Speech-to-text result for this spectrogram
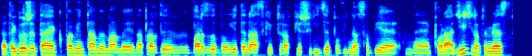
Dlatego, że tak jak pamiętamy, mamy naprawdę bardzo dobrą jedenastkę, która w pierwszej lidze powinna sobie e, poradzić. Natomiast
